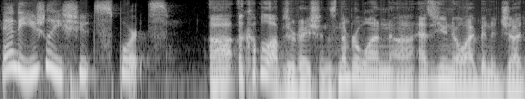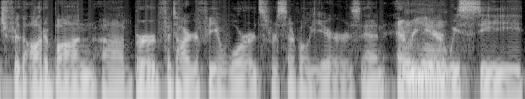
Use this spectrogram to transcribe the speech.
and he usually shoots sports. Uh, a couple observations. Number one, uh, as you know, I've been a judge for the Audubon uh, Bird Photography Awards for several years, and every mm-hmm. year we see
